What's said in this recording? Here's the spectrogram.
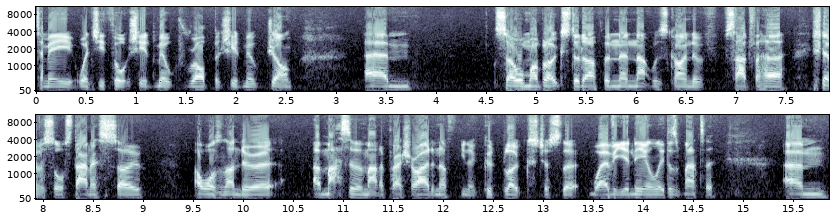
to me when she thought she had milked Robb, but she had milked Jon. Um, so all my blokes stood up, and then that was kind of sad for her. She never saw Stannis, so I wasn't under a, a massive amount of pressure. I had enough, you know, good blokes. Just that wherever you kneel, it doesn't matter. Um,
